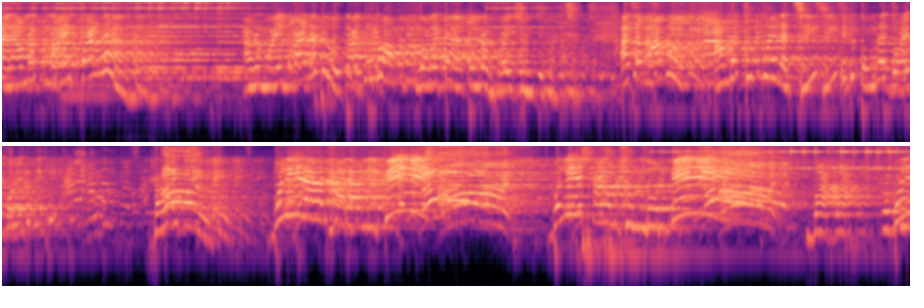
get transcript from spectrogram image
আর আমরা তো মাইক পাই না। আমরা মাইক পাই না তো তার জন্য আমাদের গলাটা তোমরা ভয় শুনতে পাচ্ছ। আচ্ছা মা গো আমরা চুপ করে যাচ্ছি। একটু তোমরা জয় বলো তো দেখি। সবাইকে। বলে রাধা রানীকে। বলে শ্যাম সুন্দরকে। বাহ। বলে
